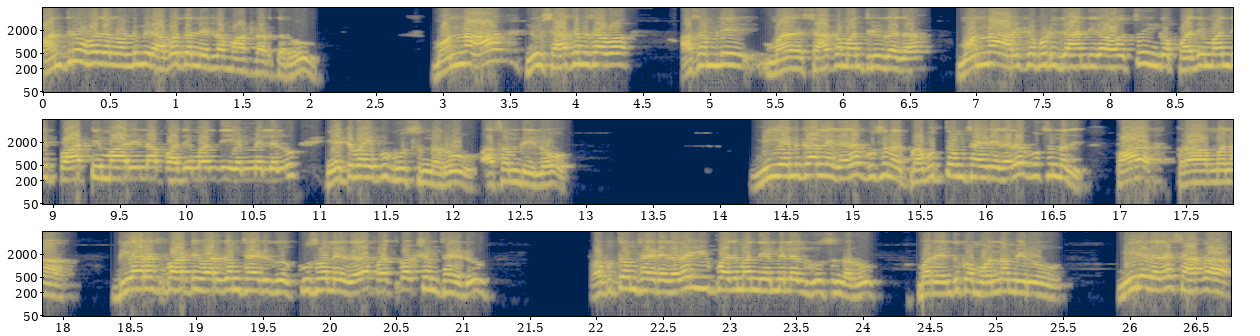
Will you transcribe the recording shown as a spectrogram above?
మంత్రి హోదాలో ఉండి మీరు అబద్ధాలు ఎట్లా మాట్లాడతారు? మొన్న నువ్వు శాసనసభ అసెంబ్లీ శాఖ మంత్రివి కదా. మొన్న అరికపుడి గాంధీ కావచ్చు ఇంకా పది మంది పార్టీ మారిన పది మంది ఎమ్మెల్యేలు ఎటువైపు కూర్చున్నారు అసెంబ్లీలో? మీ వెనకాలనే కదా కూర్చున్నది. ప్రభుత్వం సైడే కదా కూర్చున్నది. పా- మన బీఆర్ఎస్ పార్టీ వర్గం సైడ్ కూర్చోలేదు కదా ప్రతిపక్షం సైడు ప్రభుత్వం సైడే కదా ఈ పది మంది ఎమ్మెల్యేలు కూర్చున్నారు. మరి ఎందుకో మొన్న మీరు మీరే కదా శాఖ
